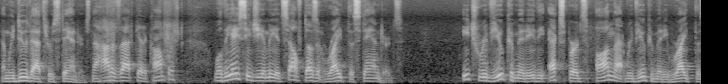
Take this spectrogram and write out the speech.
And we do that through standards. Now, how does that get accomplished? Well, the ACGME itself doesn't write the standards. Each review committee, the experts on that review committee write the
